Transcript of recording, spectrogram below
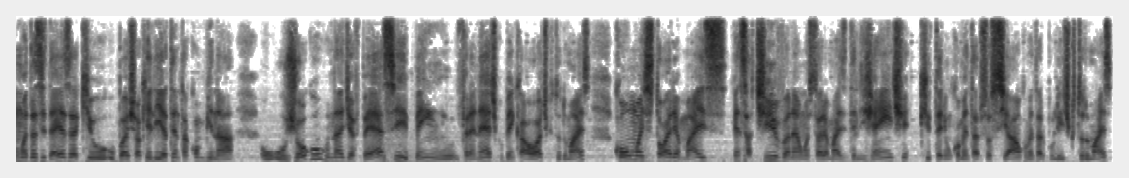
uma das ideias é que o, o Bioshock ele ia tentar combinar o, o jogo né, de FPS bem frenético, bem caótico e tudo mais, com uma história mais pensativa, né? Uma história mais inteligente, que teria um comentário social, um comentário político e tudo mais,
